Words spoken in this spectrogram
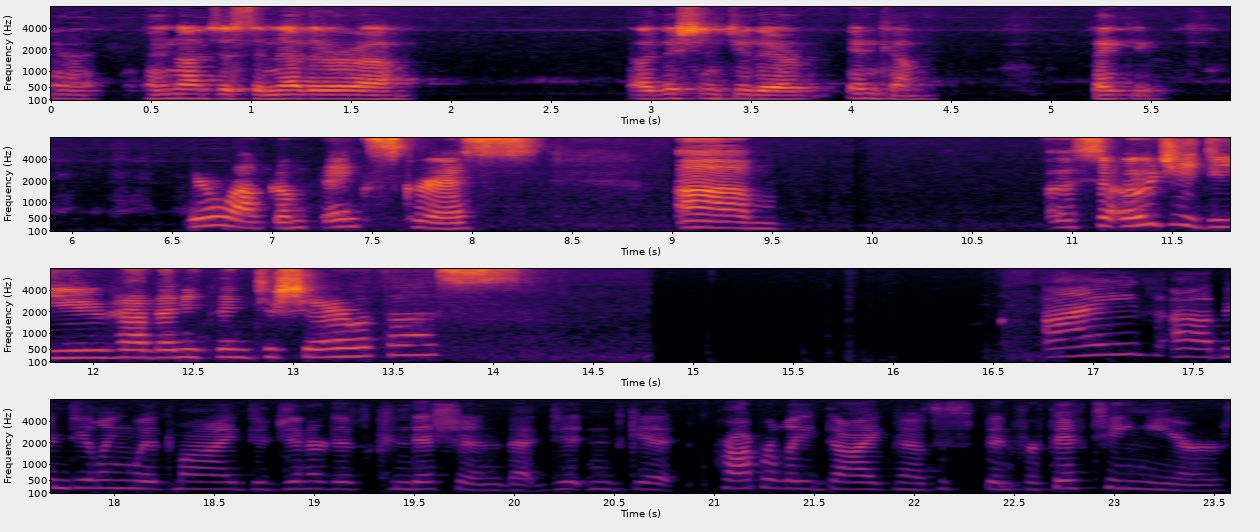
and, and not just another uh, addition to their income. Thank you. You're welcome. Thanks, Chris. Um, so OG, do you have anything to share with us? I've uh, been dealing with my degenerative condition that didn't get properly diagnosed. It's been for 15 years.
